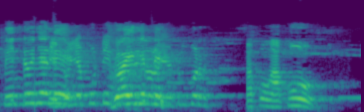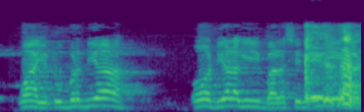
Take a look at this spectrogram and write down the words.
Pintunya nih. pintunya putih. Gua kan, inget nih. YouTuber. Ngaku ngaku. Wah, YouTuber dia. Oh, dia lagi balesin ini dari,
